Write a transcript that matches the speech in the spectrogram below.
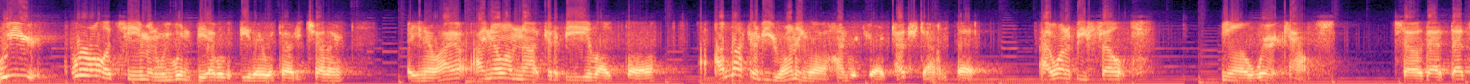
we we're all a team, and we wouldn't be able to be there without each other. You know, I I know I'm not going to be like the I'm not going to be running a hundred yard touchdown, but I want to be felt, you know, where it counts. So that that's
